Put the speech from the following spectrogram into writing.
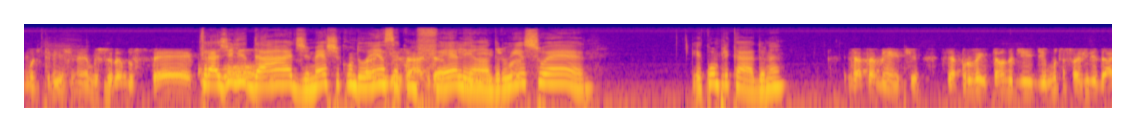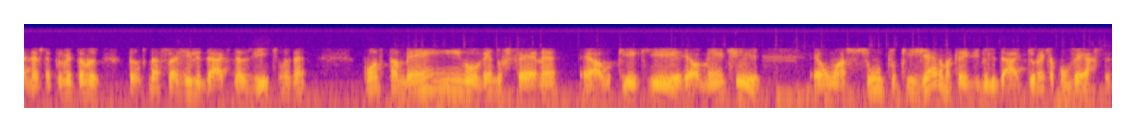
muito triste, né? Misturando fé com Fragilidade, golpe, mexe com doença, com fé, Leandro. Isso é, é complicado, né? Exatamente. Se aproveitando de, de muitas fragilidades, né? Se aproveitando tanto da fragilidade das vítimas, né? Quanto também envolvendo fé, né? É algo que, que realmente é um assunto que gera uma credibilidade durante a conversa.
